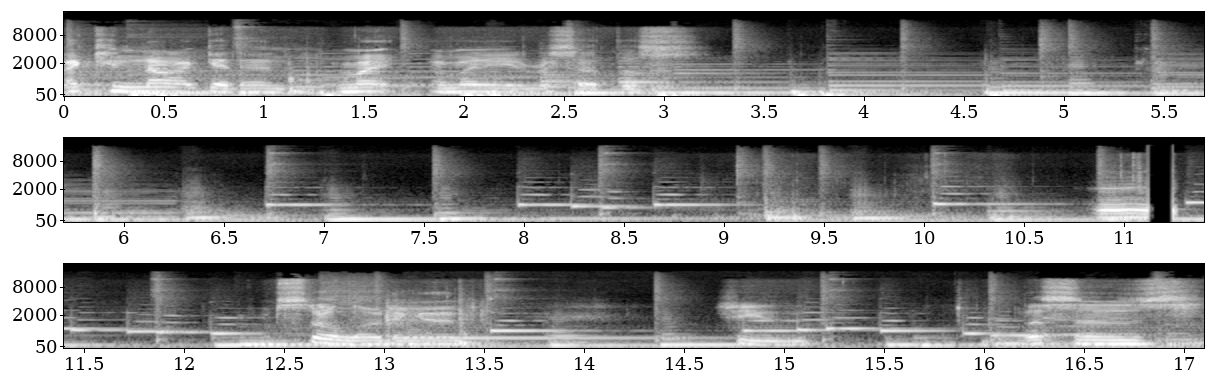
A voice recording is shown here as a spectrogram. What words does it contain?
I cannot get in. I might I might need to reset this. Oh I'm still loading in. This is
